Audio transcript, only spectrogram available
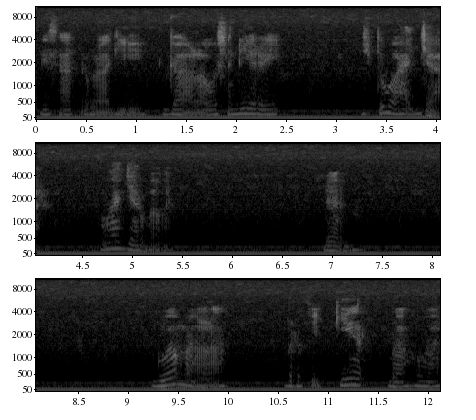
di saat lu lagi galau sendiri itu wajar wajar banget. Dan gue malah berpikir bahwa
